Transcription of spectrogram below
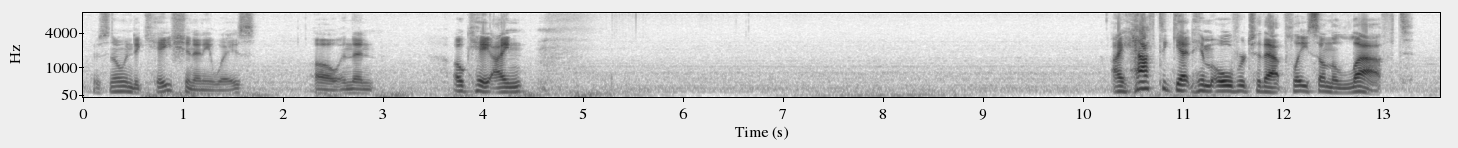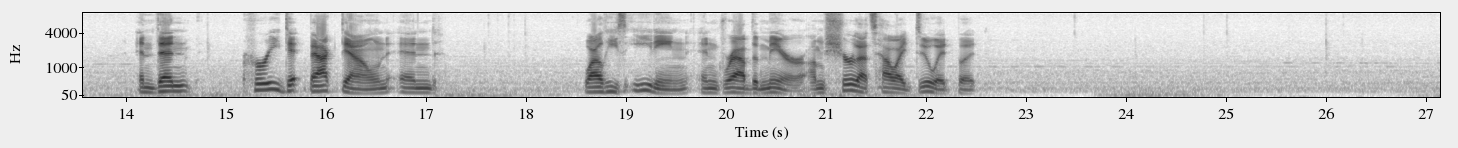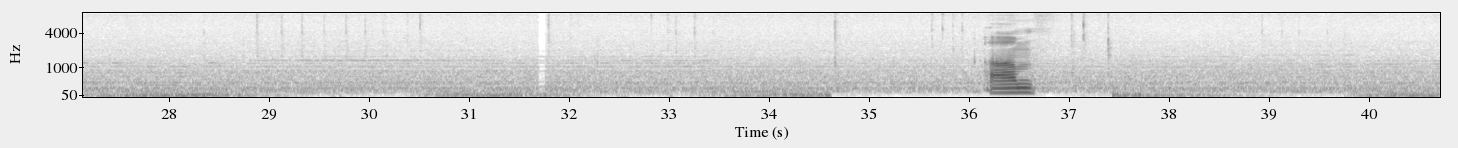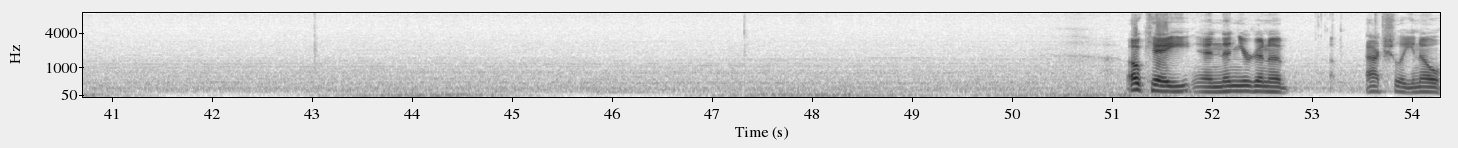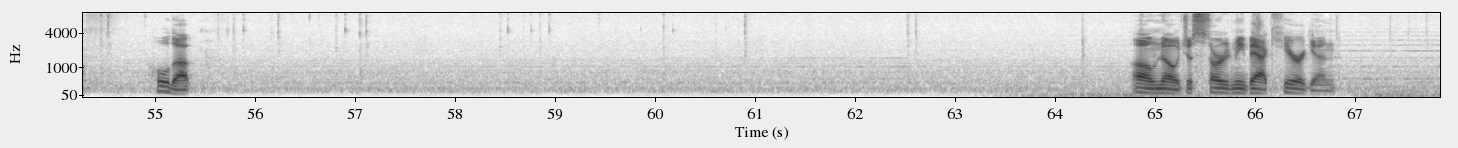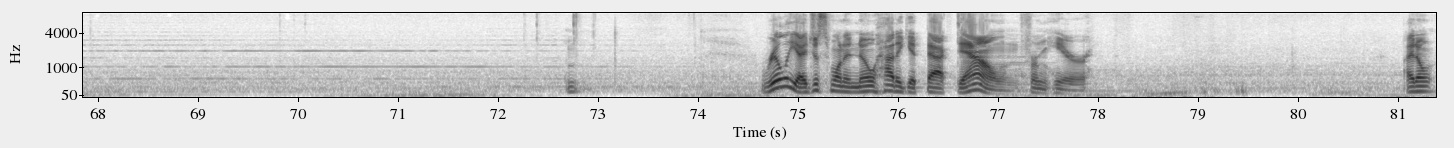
There's no indication anyways. Oh, and then... Okay, I... I have to get him over to that place on the left, and then hurry back down and while he's eating and grab the mirror. I'm sure that's how I do it, but um Okay, and then you're gonna actually, you know, hold up. Oh no, just started me back here again. Really, I just want to know how to get back down from here. I don't...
